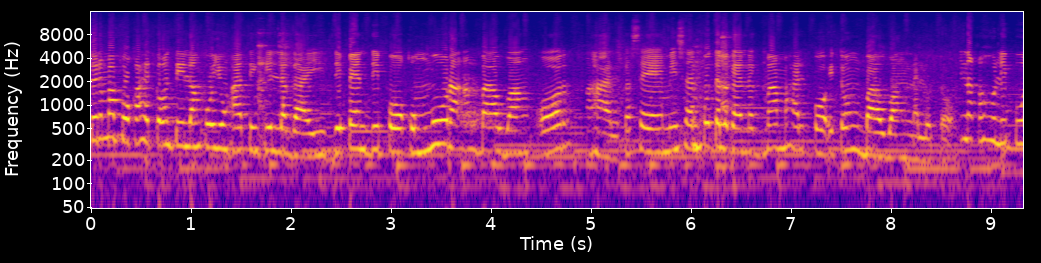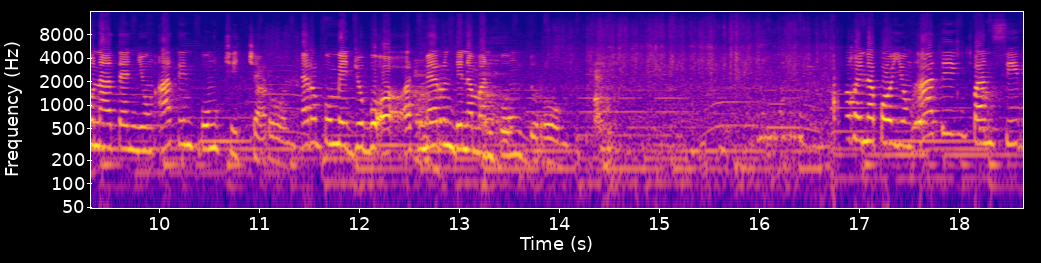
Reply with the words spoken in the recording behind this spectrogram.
Ito naman po kahit konti lang po yung ating ilagay, depende po kung mura ang bawang or mahal. Kasi minsan po talaga nagmamahal po itong bawang na luto. Nakahuli po natin yung atin pong chicharon. Meron pong medyo buo at meron din naman pong durog. Okay na po yung ating pansit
